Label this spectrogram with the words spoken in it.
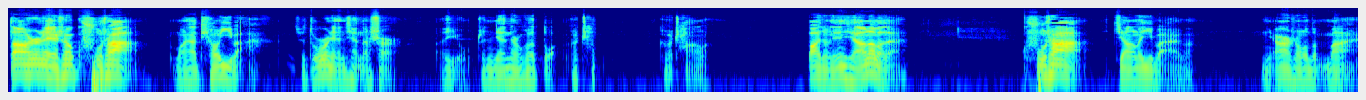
当时那车库嚓往下调一百，这多少年前的事儿？哎呦，这年头可短可长，可长了，八九年前了吧得。库嚓降了一百个，你二手怎么卖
